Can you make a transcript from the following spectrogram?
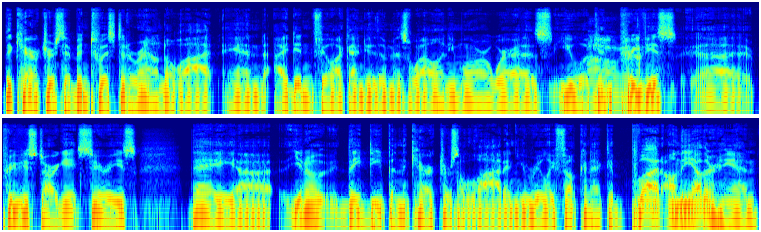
the characters have been twisted around a lot and i didn't feel like i knew them as well anymore whereas you look Oh, in yeah. previous uh, previous stargate series they uh, you know they deepen the characters a lot and you really felt connected but on the other hand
